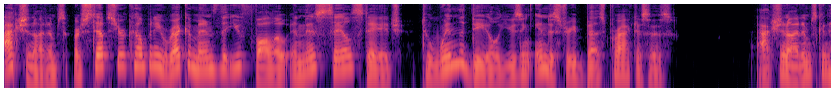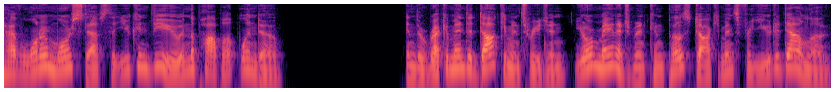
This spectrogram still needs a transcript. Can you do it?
Action items are steps your company recommends that you follow in this sales stage to win the deal using industry best practices. Action items can have one or more steps that you can view in the pop-up window. In the Recommended Documents region, your management can post documents for you to download,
